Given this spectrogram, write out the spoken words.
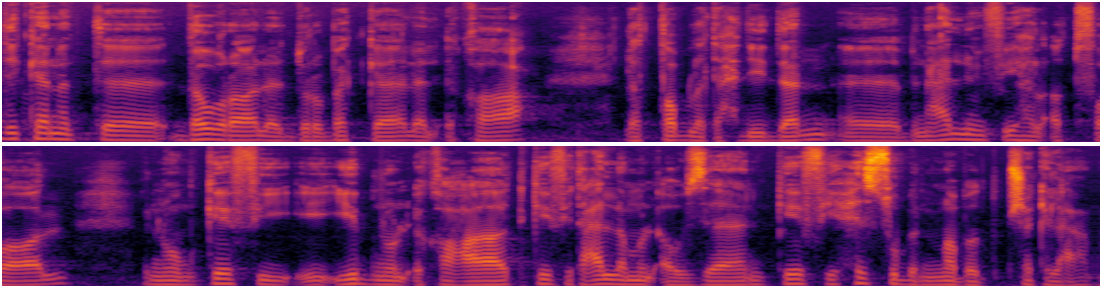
هذه كانت دورة للدربكة للإيقاع. للطبلة تحديدا آه، بنعلم فيها الأطفال أنهم كيف يبنوا الإيقاعات كيف يتعلموا الأوزان كيف يحسوا بالنبض بشكل عام.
